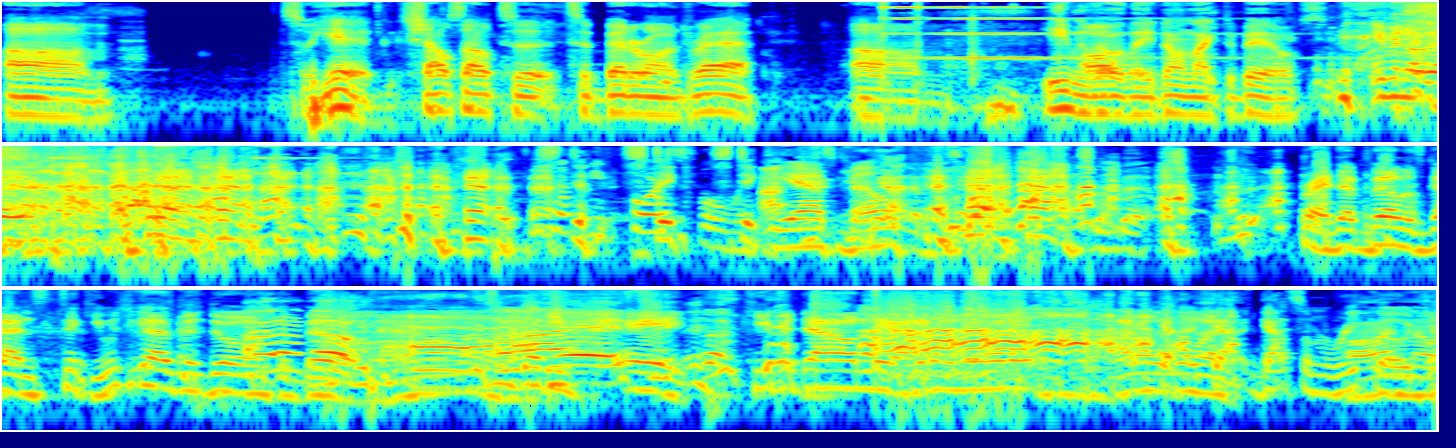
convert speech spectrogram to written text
Um, so yeah, shouts out to to Better on Draft. Um, Even though they don't like the bells. even though that, Just be Stick, sticky it. ass bell. right, that bell has gotten sticky. What you guys been doing with the don't bell, know. man? Ah. Keep, hey, keep it down there. I don't want it. I don't want Got, it. got some oh, Rico I know ju-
